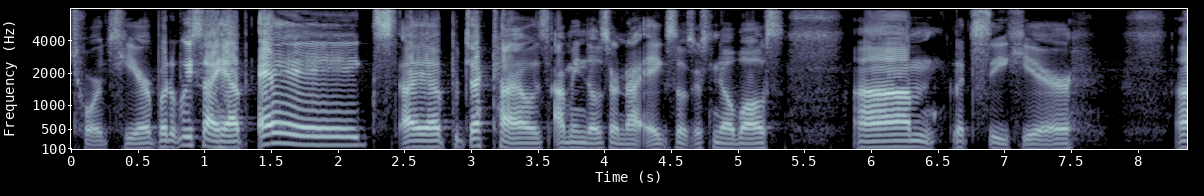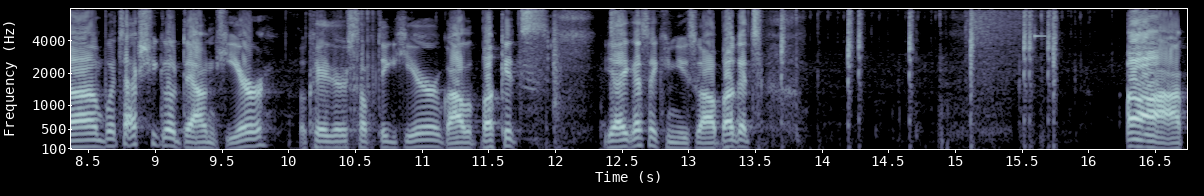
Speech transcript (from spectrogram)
towards here, but at least I have eggs. I have projectiles. I mean, those are not eggs. Those are snowballs. Um, let's see here. Um, let's actually go down here. Okay, there's something here. Lava buckets. Yeah, I guess I can use lava buckets. Ah.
